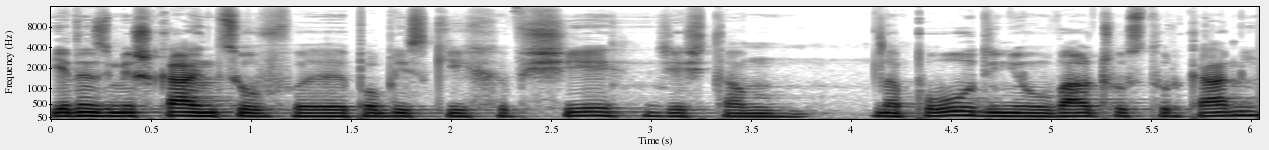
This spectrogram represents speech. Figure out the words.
jeden z mieszkańców y, pobliskich wsi, gdzieś tam na południu, walczył z Turkami.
